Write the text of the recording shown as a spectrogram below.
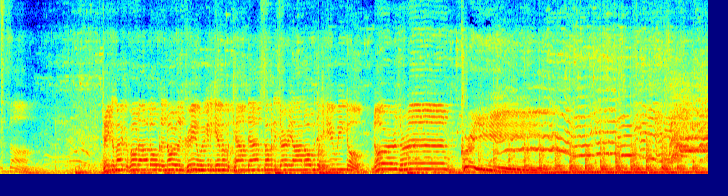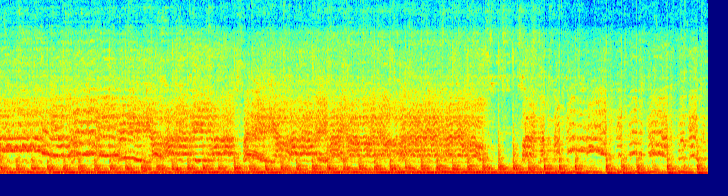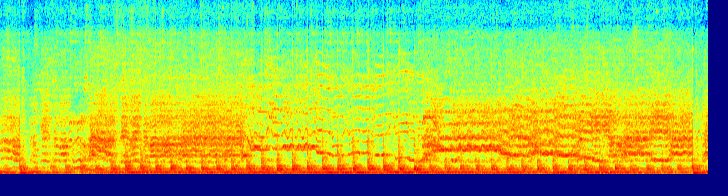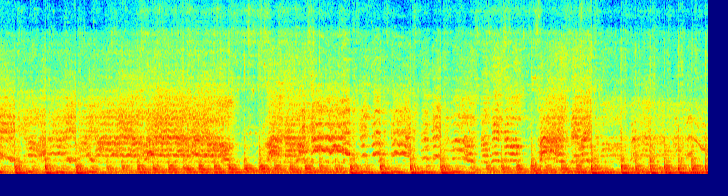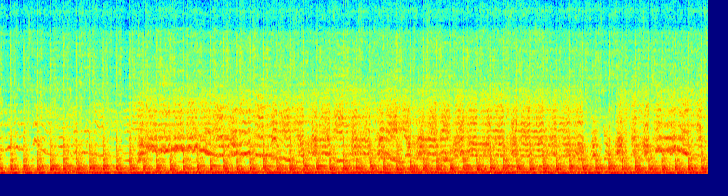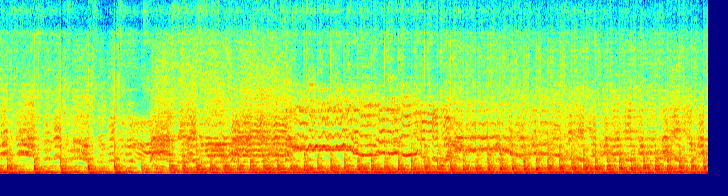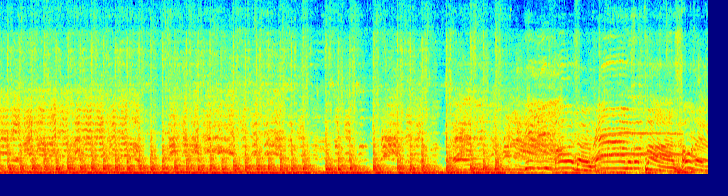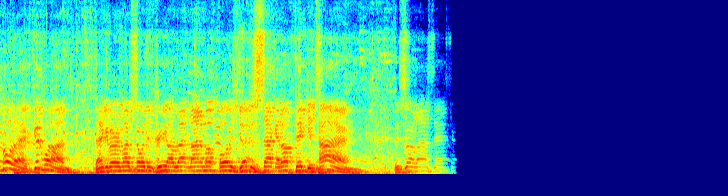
song. Take the microphone out over to Northern Cree. We're going to give them a countdown. Somebody's already on over there. Here we go. Northern House. Moly, good one. Thank you very much, Northern Cree. All right, line them up, boys. Judges, stack it up. Take your time. This is our last.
